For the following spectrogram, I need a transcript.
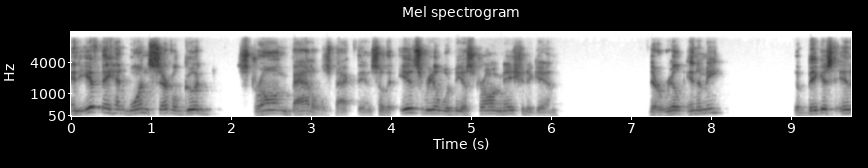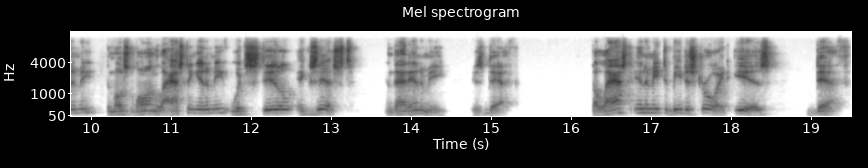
and if they had won several good, strong battles back then, so that Israel would be a strong nation again, their real enemy, the biggest enemy, the most long lasting enemy, would still exist. And that enemy is death. The last enemy to be destroyed is death.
